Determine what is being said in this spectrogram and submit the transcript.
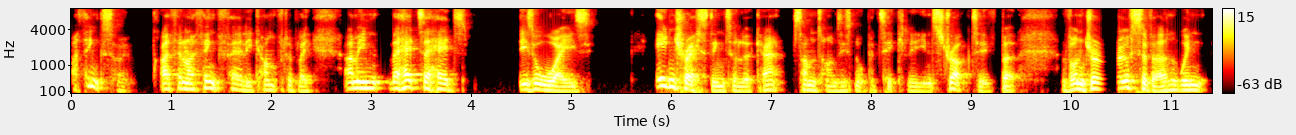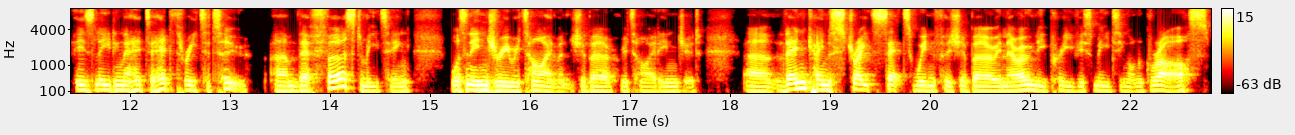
I think so. I think I think fairly comfortably. I mean, the head to head is always interesting to look at. Sometimes it's not particularly instructive, but Vondrousova win is leading the head to head three to two. Um, their first meeting was an injury retirement. Jabeur retired injured. Uh, then came a straight sets win for Jabeur in their only previous meeting on grass.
